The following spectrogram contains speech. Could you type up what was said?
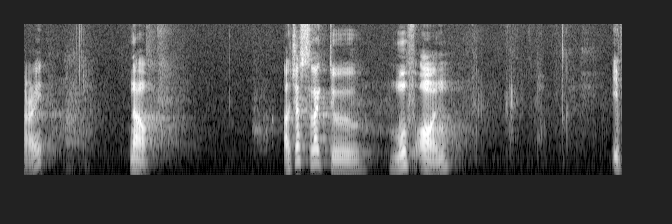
All right? Now, I'd just like to move on. If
